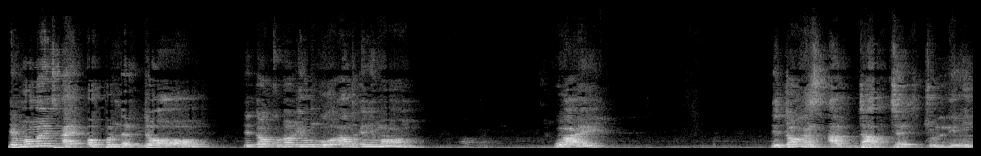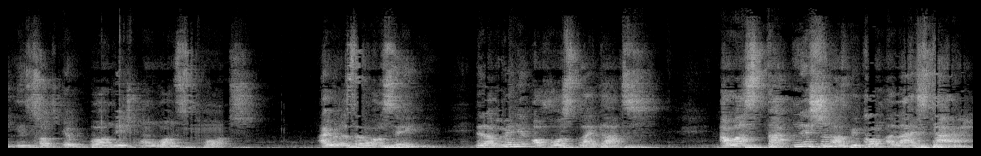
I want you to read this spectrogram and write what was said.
the moment I opened the door, the dog could not even go out anymore. Why? The dog has adapted to living in such a bondage on one spot. Are you understand what I'm saying? There are many of us like that. Our stagnation has become a lifestyle.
